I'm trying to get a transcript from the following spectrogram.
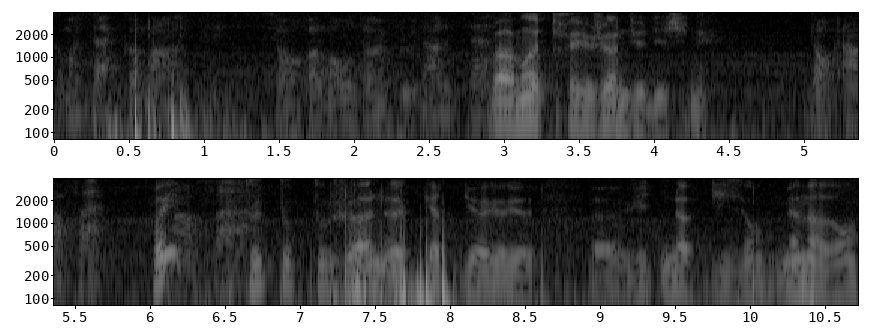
Comment ça a commencé, si on remonte un peu dans le temps? Bah, moi, très jeune, j'ai dessiné. Donc, enfant? Oui, enfant. Tout, tout, tout jeune, 8, 9, 10 ans, même avant.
